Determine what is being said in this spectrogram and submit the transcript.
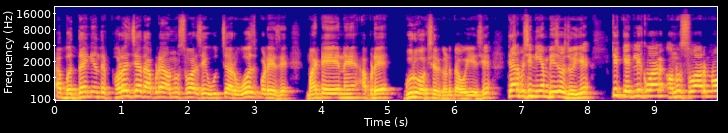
આ બધાની અંદર ફરજિયાત આપણે અનુસ્વાર છે ઉચ્ચારવો જ પડે છે, માટે એને આપણે ગુરુ અક્ષર ગણતા હોઈએ છીએ. ત્યાર પછી નિયમ બીજો જોઈએ કે કેટલીક વાર અનુસ્વારનો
